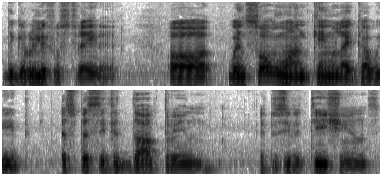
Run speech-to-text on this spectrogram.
they get really frustrated uh, when someone came like uh, with a specific doctrine, a specific teachings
